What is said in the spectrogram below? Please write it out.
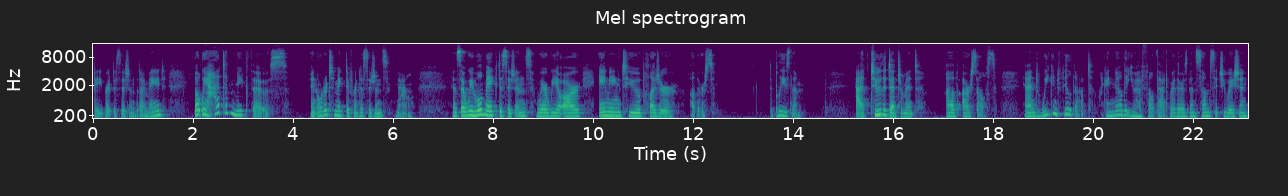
favorite decision that i made but we had to make those in order to make different decisions now. And so we will make decisions where we are aiming to pleasure others to please them to the detriment of ourselves. And we can feel that. Like, I know that you have felt that where there has been some situation,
